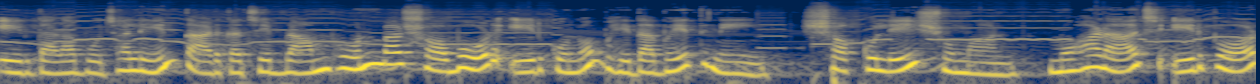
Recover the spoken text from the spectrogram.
এর দ্বারা বোঝালেন তার কাছে ব্রাহ্মণ বা সবর এর কোনো ভেদাভেদ নেই। সকলেই সমান। মহারাজ এরপর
